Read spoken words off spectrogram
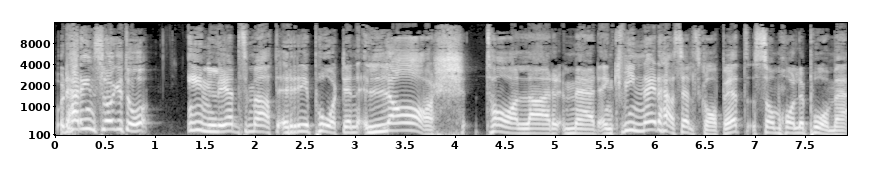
Och det här inslaget då inleds med att reporten Lars talar med en kvinna i det här sällskapet som håller på med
